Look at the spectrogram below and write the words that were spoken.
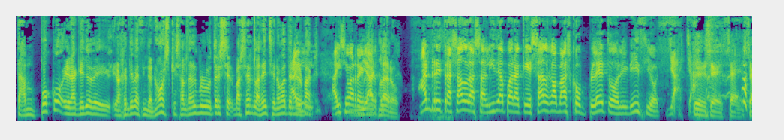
tampoco era aquello de la gente iba diciendo, no, es que saldrá el Bowl 3, va a ser la leche, no va a tener ahí, ahí se va a arreglar. Ya, claro. Han retrasado la salida para que salga más completo el inicio. Ya, ya. Sí, sí, sí, sí,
